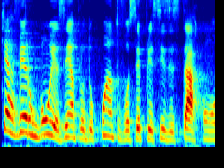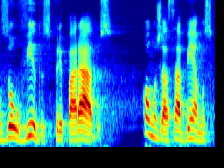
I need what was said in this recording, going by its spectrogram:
Quer ver um bom exemplo do quanto você precisa estar com os ouvidos preparados? Como já sabemos,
